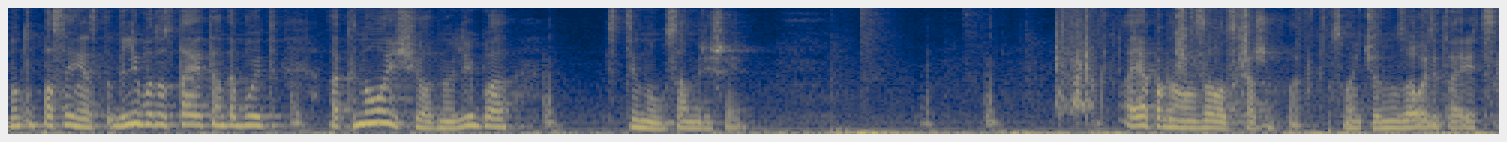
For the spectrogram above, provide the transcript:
Ну тут последнее. Либо тут ставить надо будет окно еще одно, либо стену. Сам решай. А я погнал на завод, скажем. Посмотрим, что на заводе творится.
